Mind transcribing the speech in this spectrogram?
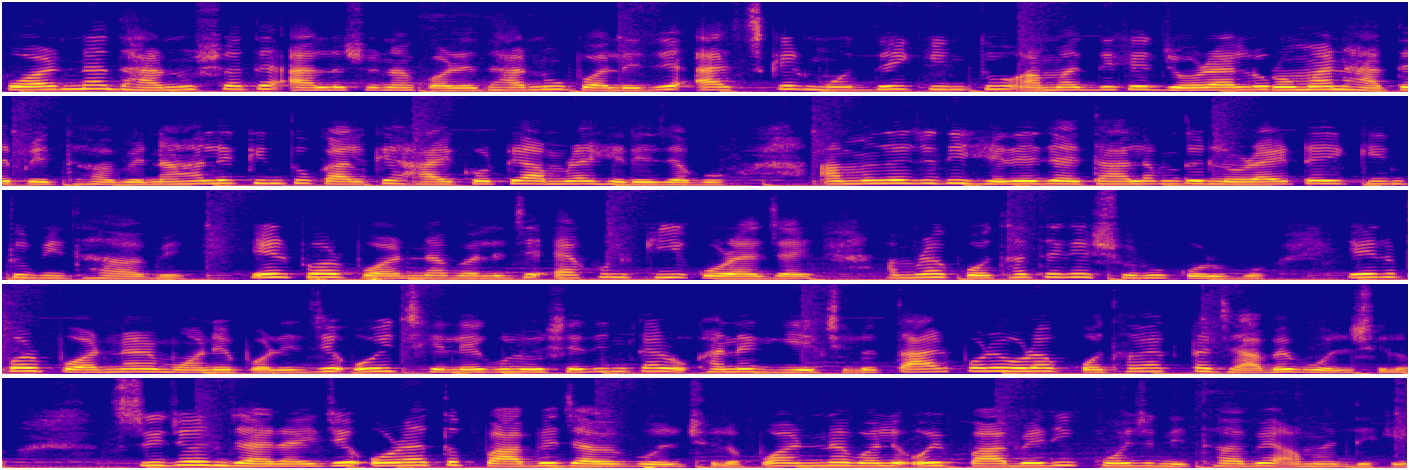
পর্ণা ধানুর সাথে আলোচনা করে। ধানু বলে যে, আজকের মধ্যেই কিন্তু আমার দিকে জোরালো প্রমাণ হাতে পেতে হবে। না হলে কিন্তু কালকে হাইকোর্টে আমরা হেরে যাব। আমাদের যদি হেরে যাই তাহলে আমাদের লড়াইটাই কিন্তু বৃথা হবে। এরপর পর্ণা বলে যে, এখন কি করা যায়? আমরা কোথা থেকে শুরু করব? এরপর পর্ণার মনে পড়ে যে, ওই ছেলেগুলো সেদিনকার ওখানে গিয়েছিল। তারপরে ওরা কোথাও একটা যাবে বলছিল। সৃজন জানায় যে ওরা তো পাবে যাবে বলছিল। পর্ণা বলে, ওই পাবেরই খোঁজ নিতে হবে আমার দিকে।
